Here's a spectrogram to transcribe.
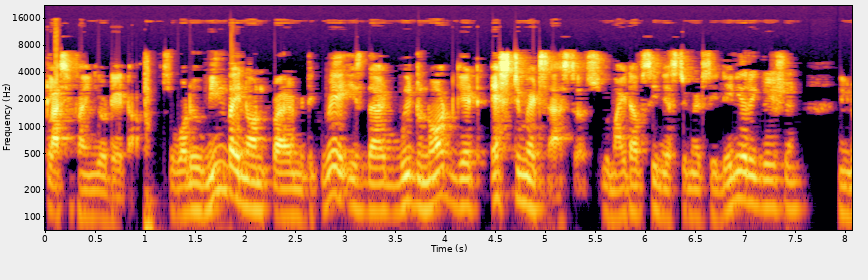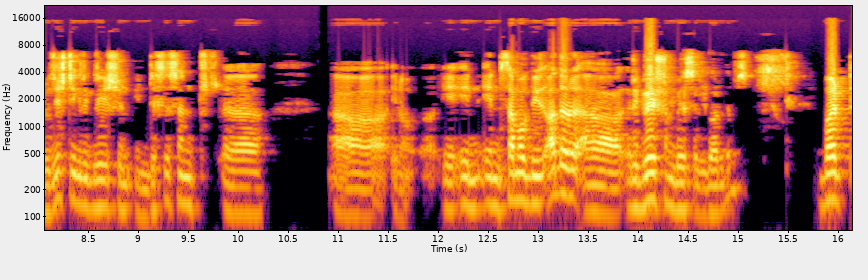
classifying your data. So what do you mean by non-parametric way is that we do not get estimates as such. You might have seen estimates in linear regression, in logistic regression, in decision uh, uh, you know in in some of these other uh, regression based algorithms. But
